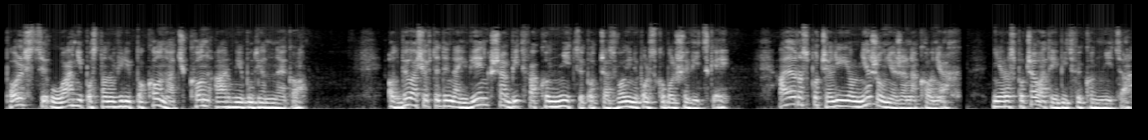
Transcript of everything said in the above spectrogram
polscy ułani postanowili pokonać kon armię Budionnego. Odbyła się wtedy największa bitwa konnicy podczas wojny polsko-bolszewickiej, ale rozpoczęli ją nie żołnierze na koniach. Nie rozpoczęła tej bitwy konnica.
